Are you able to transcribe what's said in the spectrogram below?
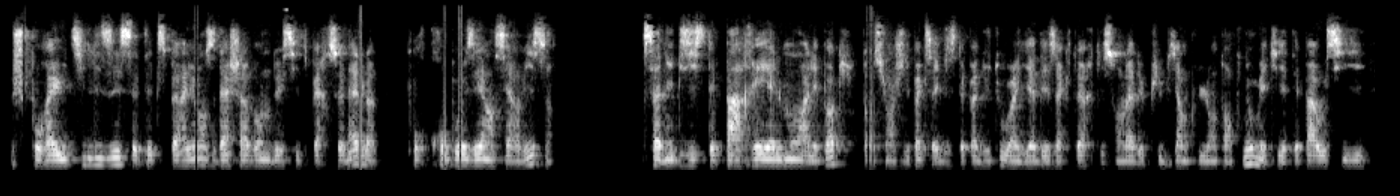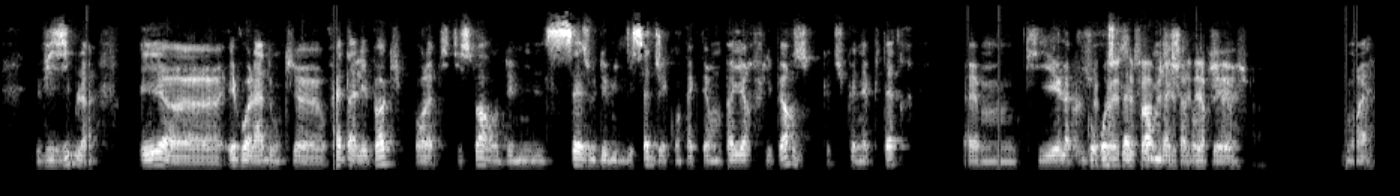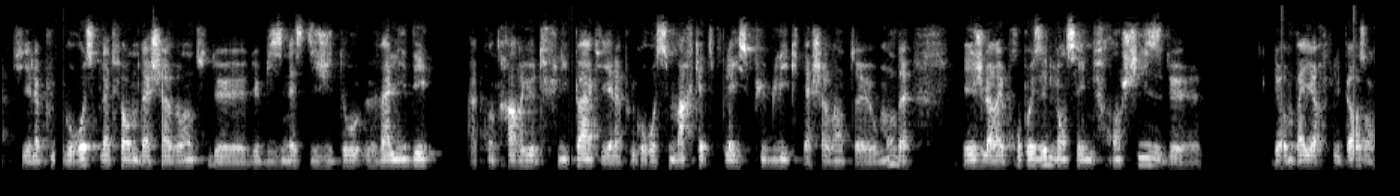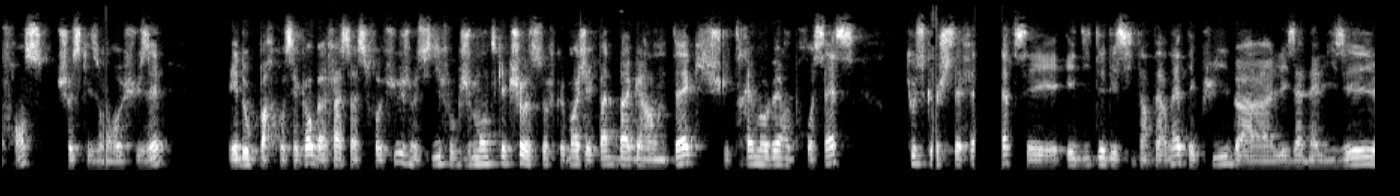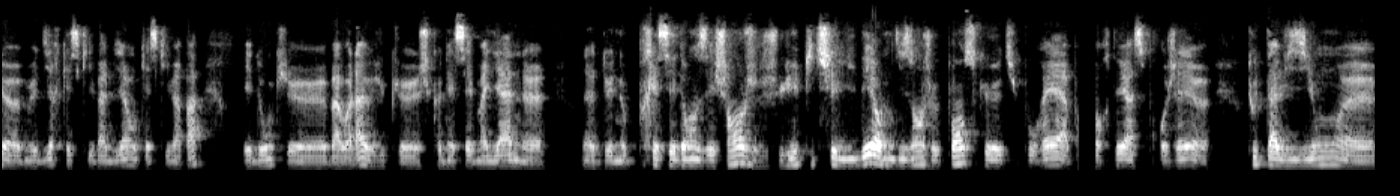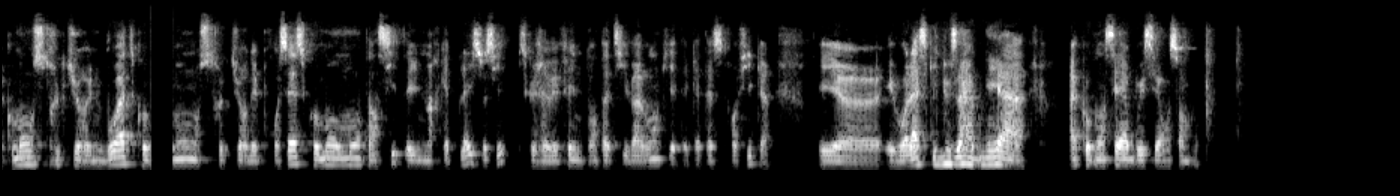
je pourrais utiliser cette expérience d'achat-vente de site personnel pour proposer un service. Ça n'existait pas réellement à l'époque. Attention, je dis pas que ça n'existait pas du tout. Hein. Il y a des acteurs qui sont là depuis bien plus longtemps que nous, mais qui n'étaient pas aussi visibles. Et, euh, et voilà, donc euh, en fait, à l'époque, pour la petite histoire, en 2016 ou 2017, j'ai contacté Empire Flippers, que tu connais peut-être, euh, qui est la plus grosse plateforme d'achat-vente Ouais, qui est la plus grosse plateforme d'achat-vente de, de, business digitaux validée, à contrario de Flippa, qui est la plus grosse marketplace publique d'achat-vente euh, au monde. Et je leur ai proposé de lancer une franchise de, de Empire Flippers en France, chose qu'ils ont refusé. Et donc, par conséquent, bah, face à ce refus, je me suis dit, il faut que je monte quelque chose. Sauf que moi, j'ai pas de background tech, je suis très mauvais en process. Tout ce que je sais faire, c'est éditer des sites internet et puis bah, les analyser, euh, me dire qu'est-ce qui va bien ou qu'est-ce qui va pas. Et donc, euh, bah voilà, vu que je connaissais Mayan euh, de nos précédents échanges, je lui ai pitché l'idée en me disant, je pense que tu pourrais apporter à ce projet toute ta vision, comment on structure une boîte, comment on structure des process, comment on monte un site et une marketplace aussi, parce que j'avais fait une tentative avant qui était catastrophique. Et, et voilà ce qui nous a amené à, à commencer à bosser ensemble.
